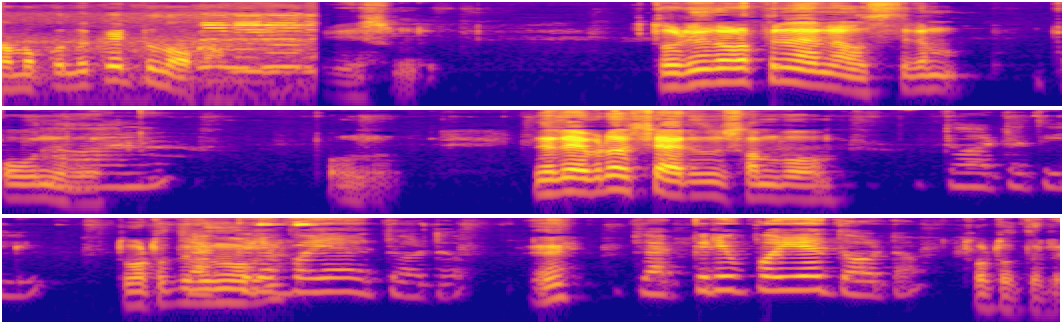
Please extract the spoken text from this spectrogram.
നമുക്കൊന്ന് കേട്ടു നോക്കാം. തൊഴിലുറപ്പിനാണോ സ്ഥിരം പോകുന്നത്? ഇന്നലെ എവിടെ വെച്ചായിരുന്നു സംഭവം? തോട്ടത്തിൽ തോട്ടത്തിൽ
